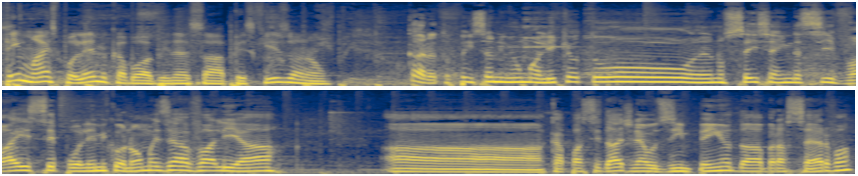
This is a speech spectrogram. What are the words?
Tem mais polêmica, Bob, nessa pesquisa ou não? Cara, eu tô pensando em uma ali que eu tô. Eu não sei se ainda se vai ser polêmico ou não, mas é avaliar a capacidade, né, o desempenho da Abracerva,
